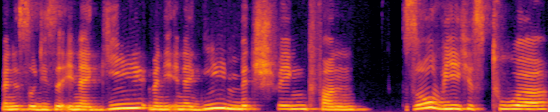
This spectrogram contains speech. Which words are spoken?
wenn es so diese Energie, wenn die Energie mitschwingt von so wie ich es tue,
